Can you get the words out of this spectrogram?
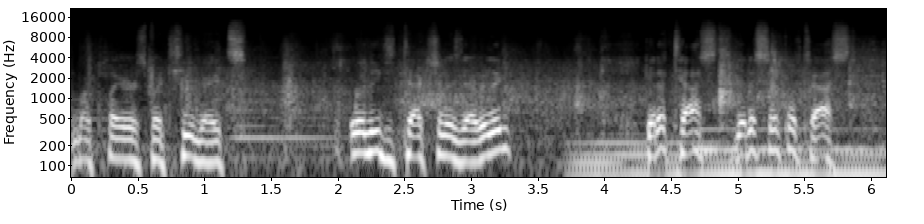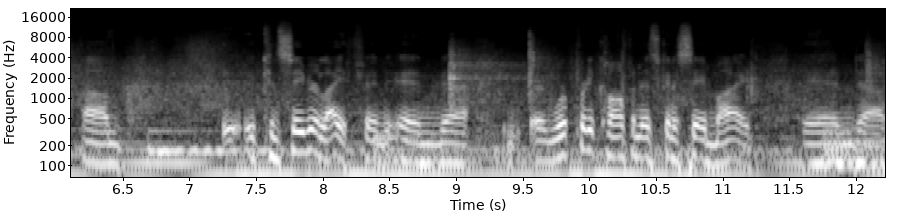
my players, my teammates, early detection is everything. Get a test, get a simple test. Um, it, it, can save your life, and, and uh, we're pretty confident it's going to save mine. And uh,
